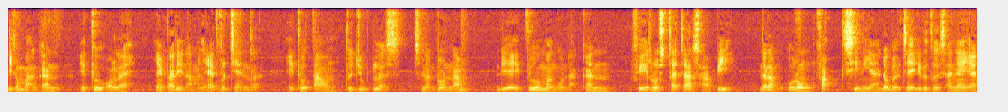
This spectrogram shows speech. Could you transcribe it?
dikembangkan itu oleh yang tadi namanya Edward Jenner. Itu tahun 1796 dia itu menggunakan virus cacar sapi dalam kurung vaksinia double C gitu tulisannya ya.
